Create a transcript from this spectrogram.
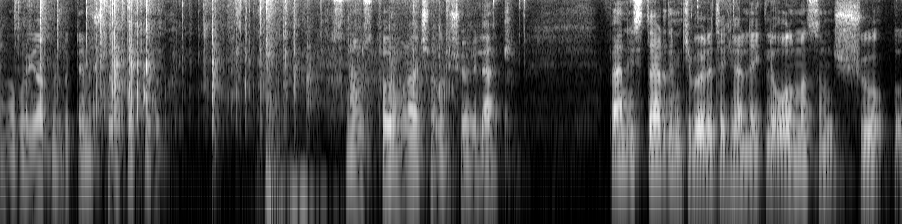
Aa, buraya atmıyorduk değil mi? Şu tarafa atıyorduk. Snowstorm'unu açalım şöyle. Ben isterdim ki böyle tekerlekli olmasın. Şu ıı,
